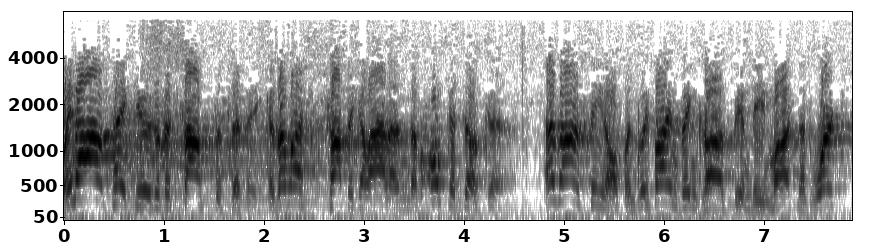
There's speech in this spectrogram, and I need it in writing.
We now take you to the South Pacific, to the lush tropical island of Okadoka. As our scene opens, we find Bing Crosby and Dean Martin at work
